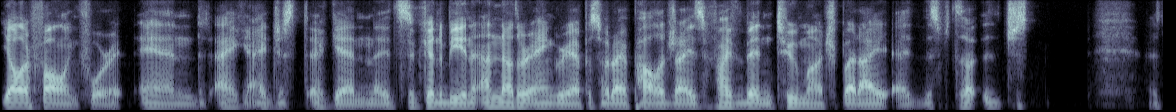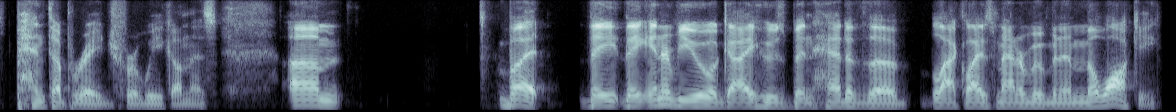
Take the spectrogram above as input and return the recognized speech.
y'all are falling for it. And i, I just again it's going to be an, another angry episode. I apologize if i've been too much but i, I this just it's pent up rage for a week on this. Um but they they interview a guy who's been head of the black lives matter movement in milwaukee.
